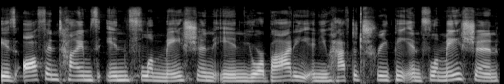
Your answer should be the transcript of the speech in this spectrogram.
is oftentimes inflammation in your body, and you have to treat the inflammation,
